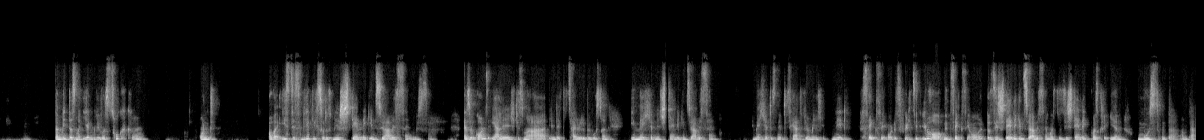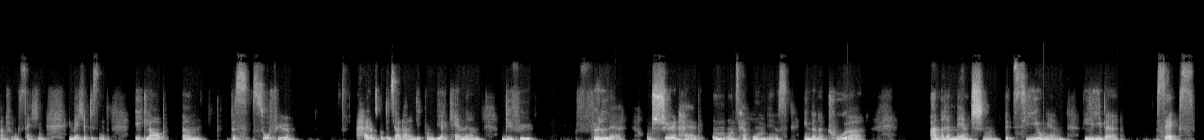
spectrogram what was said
Damit, dass wir irgendwie was zurückkriegen. Und aber ist es wirklich so, dass wir ständig in Service sein müssen? Also ganz ehrlich, dass wir auch in letzter Zeit wieder bewusst sind, ich möchte nicht ständig in Service sein. Ich möchte das nicht. Das hört für mich nicht sexy an. Das fühlt sich überhaupt nicht sexy an, dass ich ständig in Service sein muss, dass ich ständig was kreieren muss, unter, unter Anführungszeichen. Ich möchte das nicht. Ich glaube, ähm, dass so viel Heilungspotenzial darin liegt und wir erkennen, wie viel Fülle und Schönheit um uns herum ist in der Natur, andere Menschen, Beziehungen, Liebe, Sex,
